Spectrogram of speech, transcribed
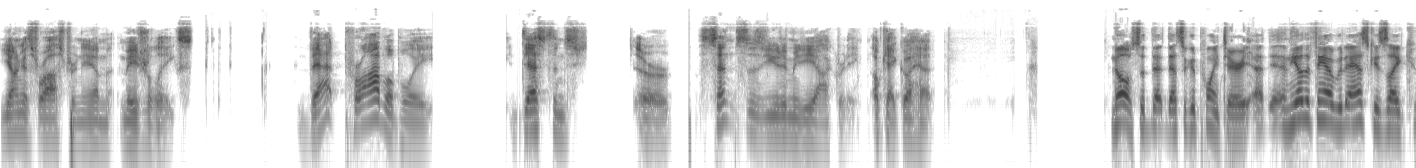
youngest roster in the major leagues? That probably destines or sentences you to mediocrity. Okay, go ahead. No, so that, that's a good point, Terry. Uh, and the other thing I would ask is like,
